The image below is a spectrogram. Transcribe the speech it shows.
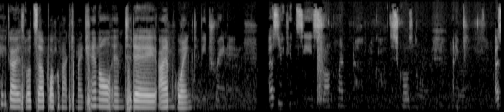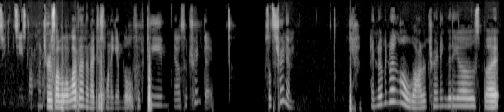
Hey guys, what's up? Welcome back to my channel, and today I'm going to be training. As you can see, Strong Hunt. Oh god, this scroll's in the way. Anyway, as you can see, Stormhunter is level 11, and I just want to get him to level 15. I also trained today. So let's train him. Yeah, I know I've been doing a lot of training videos, but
